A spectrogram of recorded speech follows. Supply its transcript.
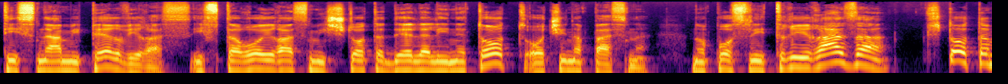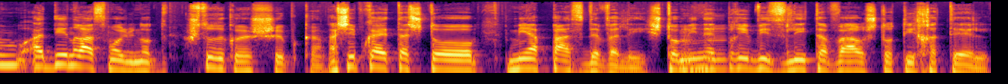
ты с нами первый раз, и второй раз мы что-то делали не тот, очень опасно. Но после три раза что там один раз может быть. Что такое ошибка? Ошибка это, что мы опаздывали, что мы не привезли товар, что ты хотел,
